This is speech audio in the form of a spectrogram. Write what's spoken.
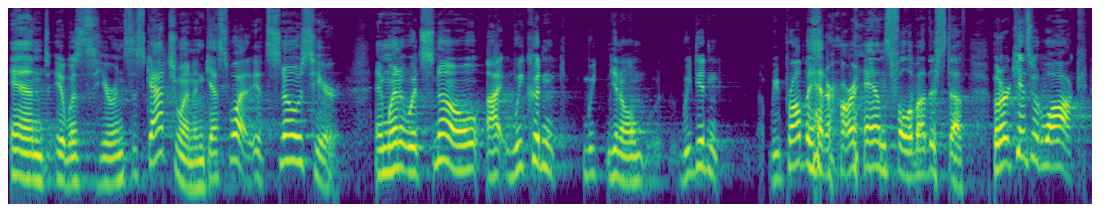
And it was here in Saskatchewan, and guess what? It snows here. And when it would snow, I, we couldn't, we, you know, we didn't, we probably had our hands full of other stuff. But our kids would walk,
